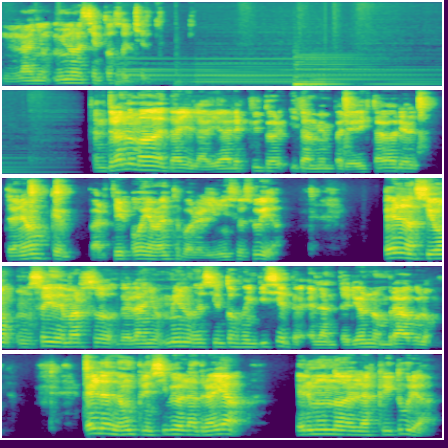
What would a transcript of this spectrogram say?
en el año 1980. Entrando más a detalle en la vida del escritor y también periodista Gabriel, tenemos que partir obviamente por el inicio de su vida. Él nació un 6 de marzo del año 1927, el anterior nombrado Colombia. Él desde un principio le atraía el mundo de la escritura.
